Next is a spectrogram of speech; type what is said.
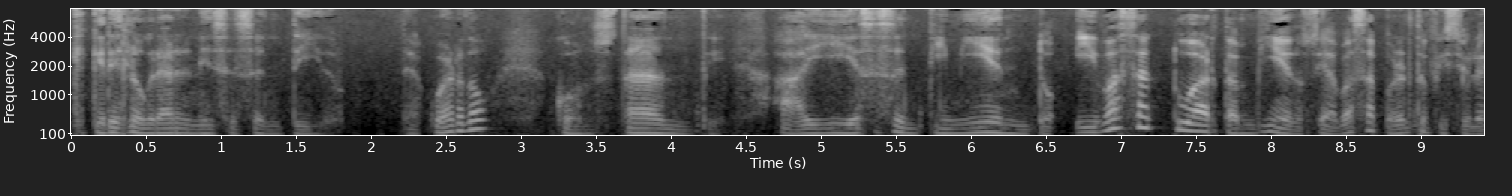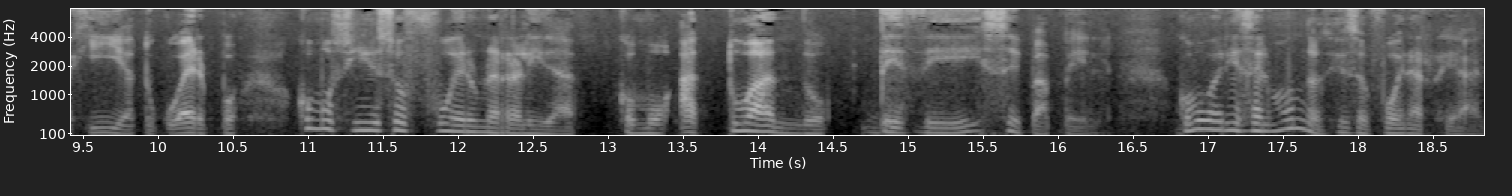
que querés lograr en ese sentido. ¿De acuerdo? Constante, ahí ese sentimiento y vas a actuar también, o sea, vas a poner tu fisiología, tu cuerpo, como si eso fuera una realidad, como actuando desde ese papel. ¿Cómo verías el mundo si eso fuera real?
